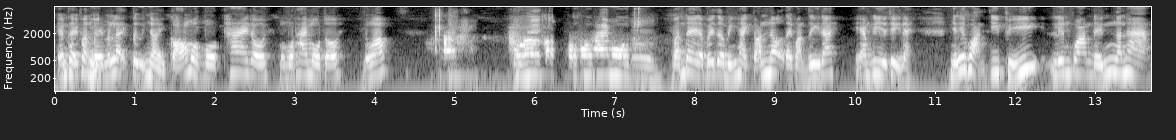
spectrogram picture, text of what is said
Em thấy phần mềm nó lại tự nhảy có 112 rồi 1121 rồi đúng không? Cộng hai một. Ừ. vấn đề là bây giờ mình hạch toán nợ tài khoản gì đây? Thì em ghi cho chị này. Những cái khoản chi phí liên quan đến ngân hàng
